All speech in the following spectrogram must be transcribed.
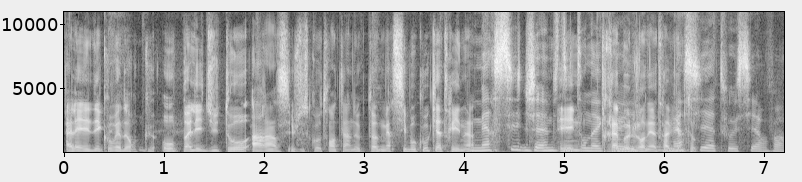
Allez découvrir donc au Palais du Taux à Reims jusqu'au 31 octobre. Merci beaucoup, Catherine. Merci, James, et de ton accueil. Très bonne journée, à très bientôt. Merci à toi aussi, au revoir.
